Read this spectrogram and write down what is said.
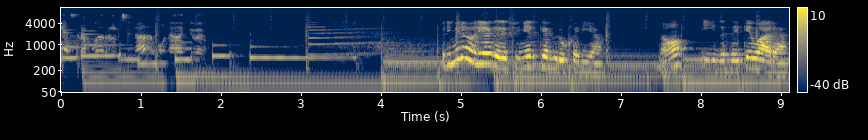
¿La se la puede relacionar o nada que ver? Primero habría que definir qué es brujería, ¿no? Y desde qué vara,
